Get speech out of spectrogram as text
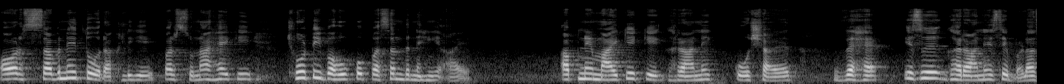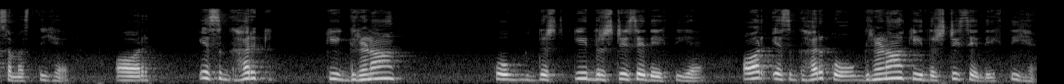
और सबने तो रख लिए, पर सुना है कि छोटी बहू को पसंद नहीं आए। अपने मायके के घराने को शायद वह इस घराने से बड़ा समझती है, और इस घर की घृणा को की दृष्टि से देखती है, और इस घर को घृणा की दृष्टि से देखती है।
